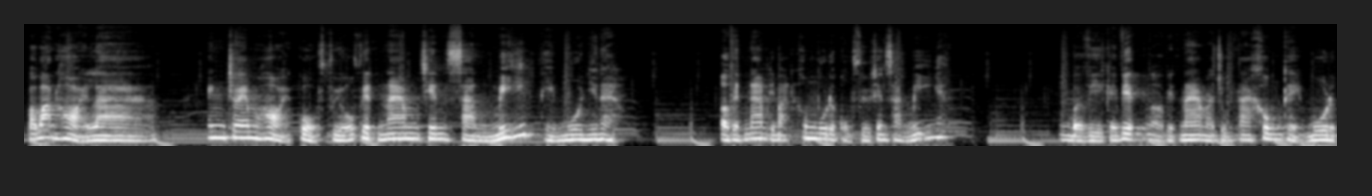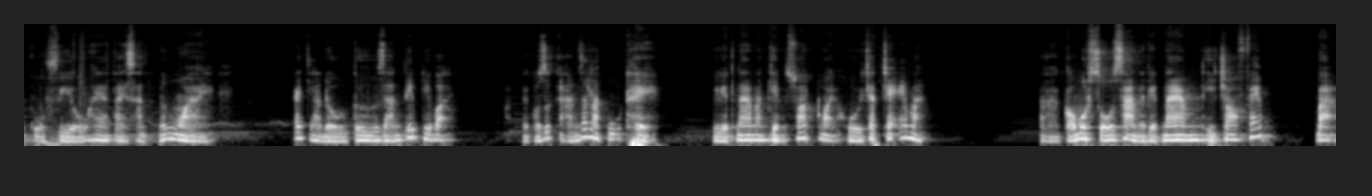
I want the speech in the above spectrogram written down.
Và bạn hỏi là anh cho em hỏi cổ phiếu Việt Nam trên sàn Mỹ thì mua như nào? Ở Việt Nam thì bạn không mua được cổ phiếu trên sàn Mỹ nhé. Bởi vì cái việc ở Việt Nam là chúng ta không thể mua được cổ phiếu hay là tài sản ở nước ngoài cách là đầu tư gián tiếp như vậy phải có dự án rất là cụ thể. Vì Việt Nam đang kiểm soát ngoại hối chặt chẽ mà. À, có một số sàn ở Việt Nam thì cho phép bạn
